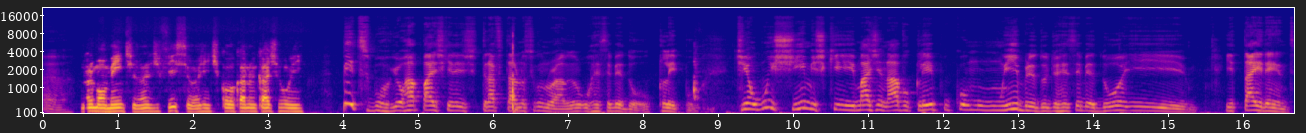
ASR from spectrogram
É. Normalmente, né? Difícil a gente colocar no encaixe ruim. Pittsburgh, o rapaz que eles draftaram no segundo round, o recebedor, o Claypool tinha alguns times que imaginavam o Claypool como um híbrido de recebedor e, e tight end.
